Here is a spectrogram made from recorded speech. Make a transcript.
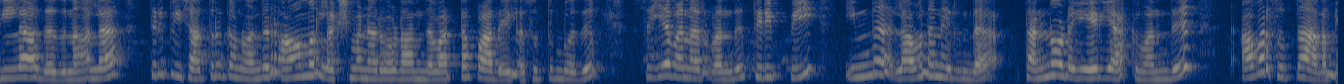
இல்லாததுனால திருப்பி சத்ருகன் வந்து ராமர் லக்ஷ்மணரோட அந்த வட்டப்பாதையில் சுற்றும்போது சியவனர் வந்து திருப்பி இந்த லவணன் இருந்த தன்னோட ஏரியாவுக்கு வந்து அவர் சுத்த ஆரம்பி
